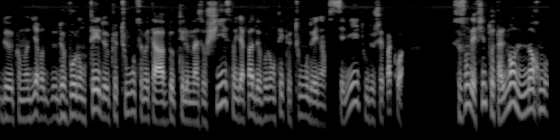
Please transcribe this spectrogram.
de comment dire de, volonté de que tout le monde se mette à adopter le masochisme. Il n'y a pas de volonté que tout le monde devienne antisémite ou de je sais pas quoi. Ce sont des films totalement normaux.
